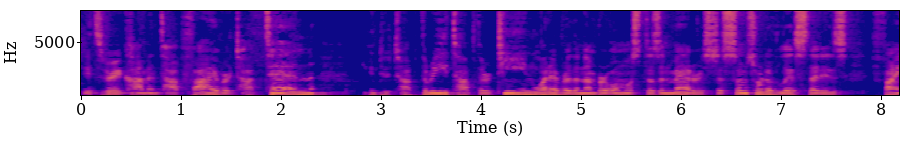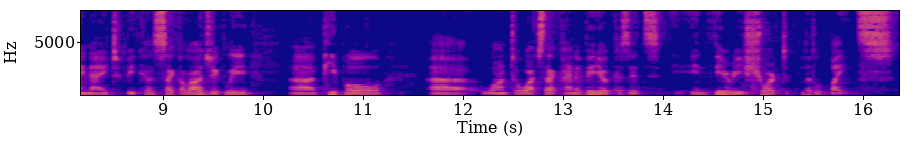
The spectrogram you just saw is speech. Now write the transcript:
it's very common top 5 or top 10, you can do top 3, top 13, whatever, the number almost doesn't matter. It's just some sort of list that is finite because psychologically uh, people uh, want to watch that kind of video because it's, in theory, short little bites.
